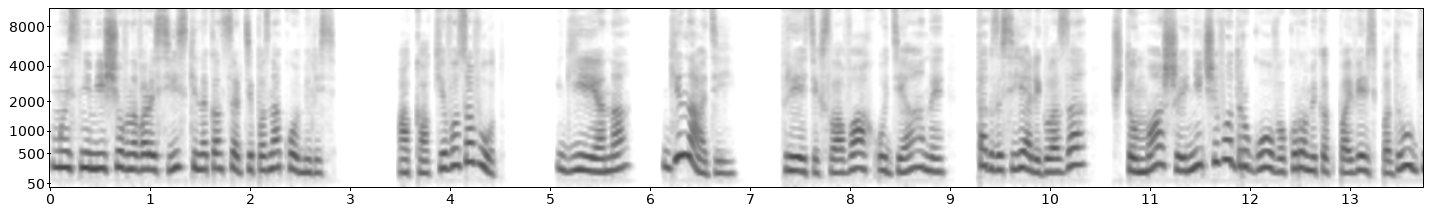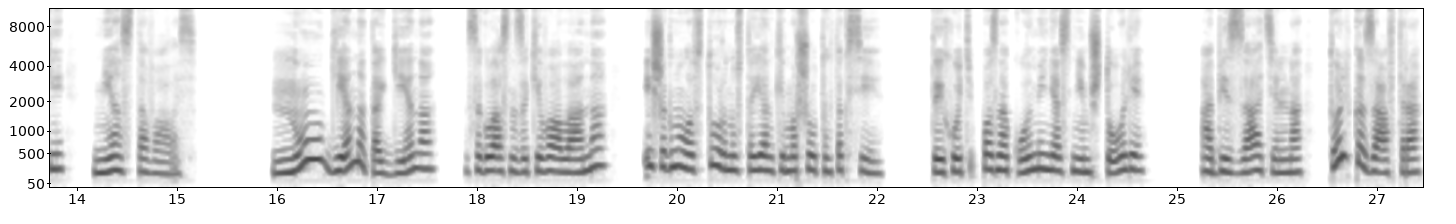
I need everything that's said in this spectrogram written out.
Мы с ним еще в Новороссийске на концерте познакомились». «А как его зовут?» «Гена. Геннадий». При этих словах у Дианы так засияли глаза, что Маше ничего другого, кроме как поверить подруге, не оставалось. «Ну, Гена так Гена», — согласно закивала она и шагнула в сторону стоянки маршрутных такси. «Ты хоть познакомь меня с ним, что ли?» «Обязательно. Только завтра.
